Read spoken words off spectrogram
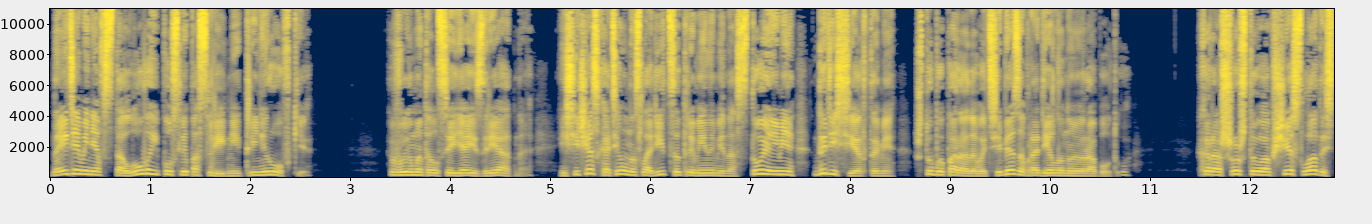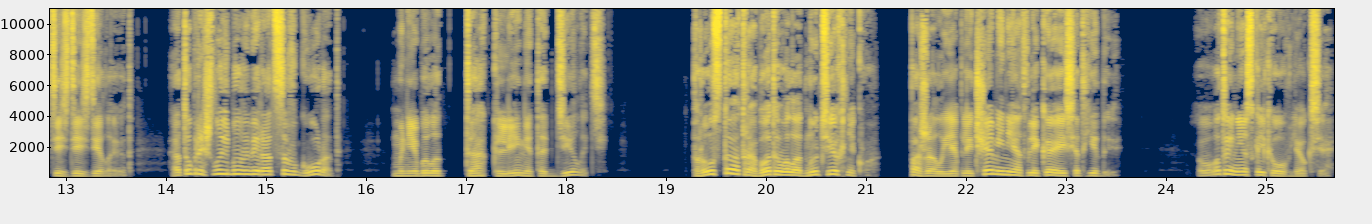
найдя меня в столовой после последней тренировки. Вымотался я изрядно, и сейчас хотел насладиться травяными настоями да десертами, чтобы порадовать себя за проделанную работу. Хорошо, что вообще сладости здесь делают — а то пришлось бы выбираться в город. Мне было так лень это делать. Просто отрабатывал одну технику. Пожал я плечами, не отвлекаясь от еды. Вот и несколько увлекся.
